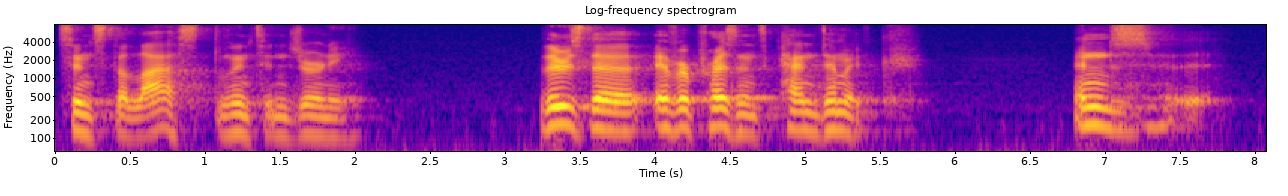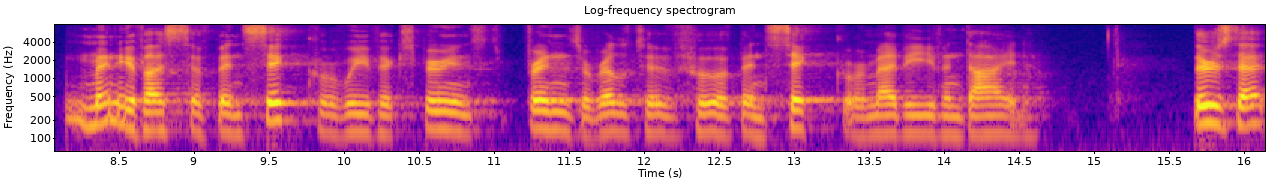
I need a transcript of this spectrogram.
since the last Lenten journey. There's the ever present pandemic. And many of us have been sick, or we've experienced friends or relatives who have been sick or maybe even died. There's that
